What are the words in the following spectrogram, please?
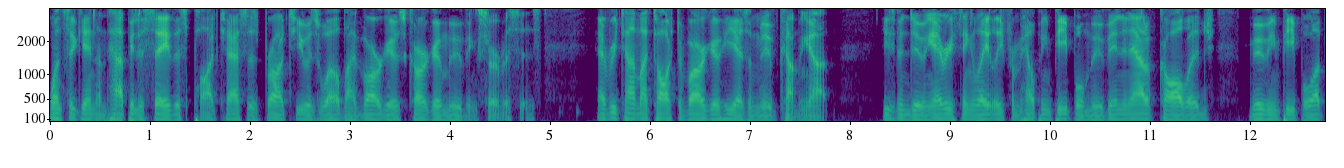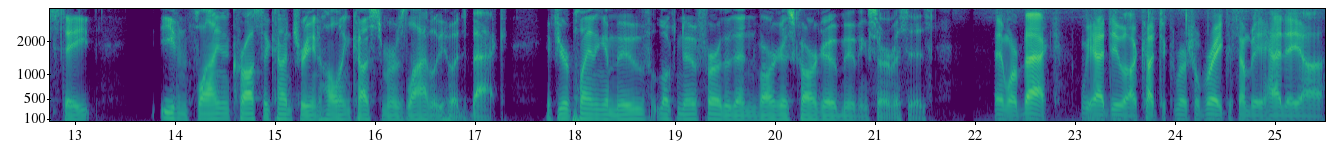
Once again, I'm happy to say this podcast is brought to you as well by Vargo's Cargo Moving Services. Every time I talk to Vargo, he has a move coming up. He's been doing everything lately from helping people move in and out of college, moving people upstate, even flying across the country and hauling customers' livelihoods back. If you're planning a move, look no further than Vargo's Cargo Moving Services. And we're back. We had to uh, cut to commercial break because somebody had a uh,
